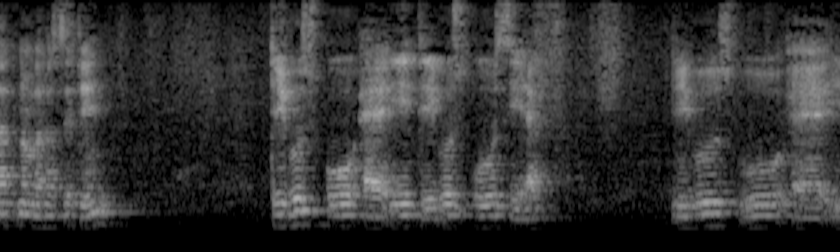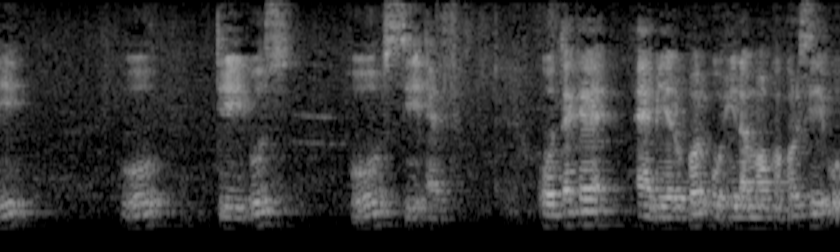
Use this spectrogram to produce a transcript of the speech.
দাগ নাম্বার হচ্ছে তিন ত্রিভুজ ও ই ত্রিভুজ ও সি এফ ত্রিভুজ ও ই ও ত্রিভুজ ও সি এফ ও থেকে এ বি এর উপর ও ই লম্ব অঙ্ক করেছি। ও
